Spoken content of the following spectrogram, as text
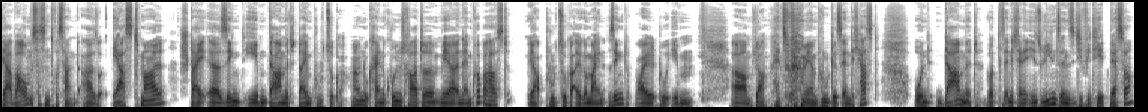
Ja, warum ist das interessant? Also erstmal äh, sinkt eben damit dein Blutzucker. Ja, wenn du keine Kohlenhydrate mehr in deinem Körper hast, ja, Blutzucker allgemein sinkt, weil du eben ähm, ja kein Zucker mehr im Blut letztendlich hast. Und damit wird letztendlich deine Insulinsensitivität besser.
